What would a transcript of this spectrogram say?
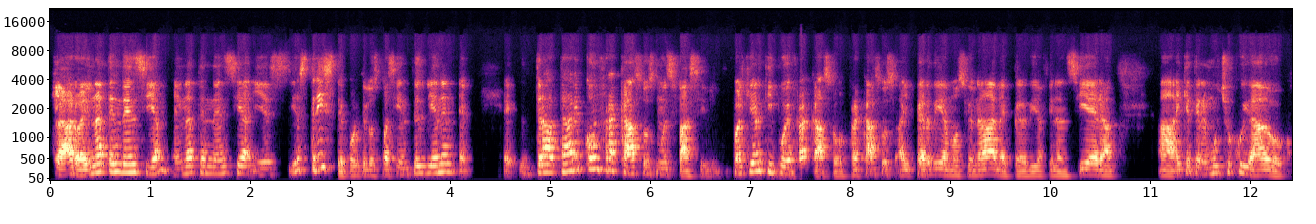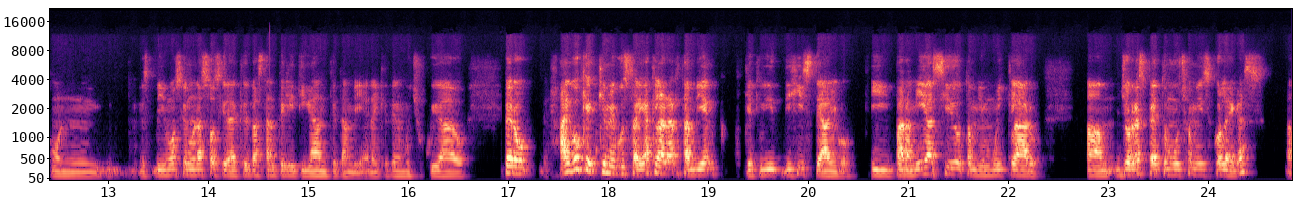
Claro, hay una tendencia, hay una tendencia y es, y es triste porque los pacientes vienen, eh, eh, tratar con fracasos no es fácil, cualquier tipo de fracaso, fracasos, hay pérdida emocional, hay pérdida financiera, Ah, hay que tener mucho cuidado con, vivimos en una sociedad que es bastante litigante también, hay que tener mucho cuidado. Pero algo que, que me gustaría aclarar también, que tú dijiste algo, y para mí ha sido también muy claro, yo respeto mucho a mis colegas, uh,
